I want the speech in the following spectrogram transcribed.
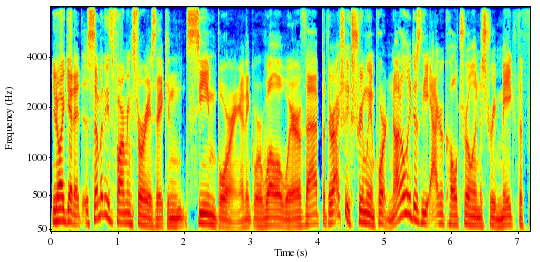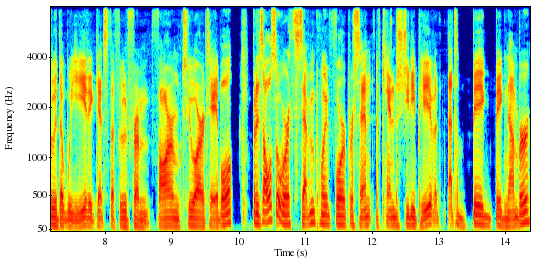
You know, I get it. Some of these farming stories, they can seem boring. I think we're well aware of that, but they're actually extremely important. Not only does the agricultural industry make the food that we eat, it gets the food from farm to our table, but it's also worth 7.4% of Canada's GDP. That's a big, big number.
